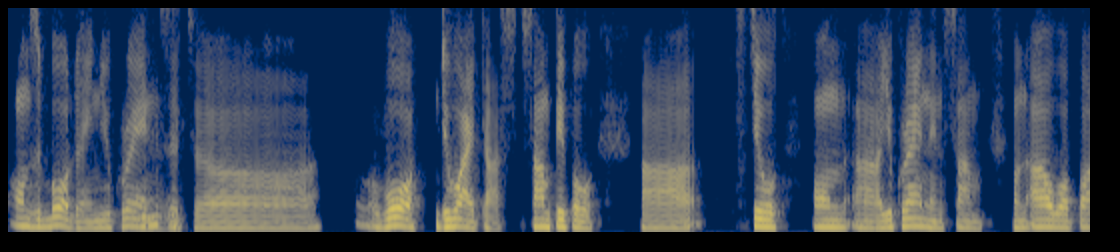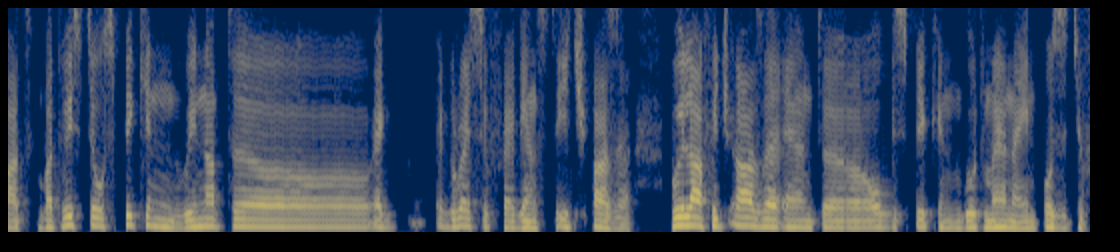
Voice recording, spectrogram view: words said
on the border in Ukraine mm-hmm. that uh, war divide us. Some people are still on uh, Ukraine and some on our part, but we still speaking. We're not uh, ag- aggressive against each other. We love each other and uh, always speak in good manner, in positive.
